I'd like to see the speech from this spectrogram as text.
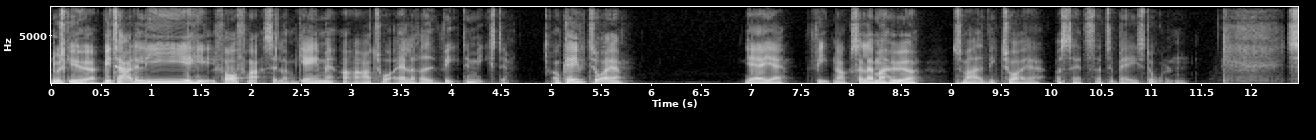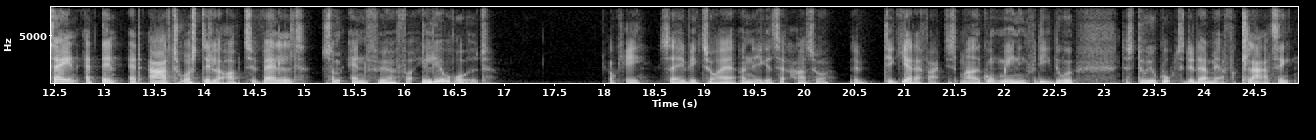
Nu skal I høre, vi tager det lige helt forfra, selvom Jama og Arthur allerede ved det meste. Okay, Victoria? Ja, ja, fint nok, så lad mig høre, svarede Victoria og satte sig tilbage i stolen. Sagen er den, at Arthur stiller op til valget som anfører for elevrådet. Okay, sagde Victoria og nikkede til Arthur. Øh, det giver da faktisk meget god mening, fordi du, der stod jo god til det der med at forklare ting.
